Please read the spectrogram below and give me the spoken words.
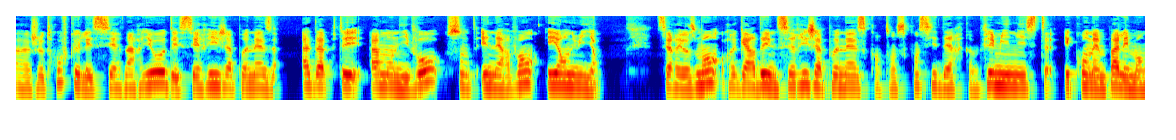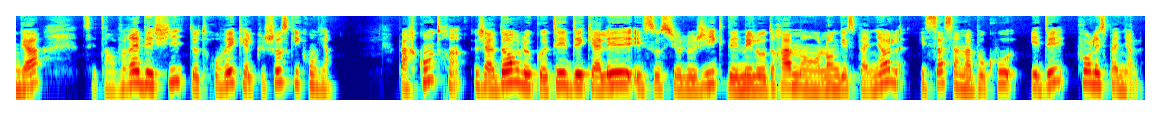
euh, je trouve que les scénarios des séries japonaises adaptés à mon niveau sont énervants et ennuyants. Sérieusement, regarder une série japonaise quand on se considère comme féministe et qu'on n'aime pas les mangas, c'est un vrai défi de trouver quelque chose qui convient. Par contre, j'adore le côté décalé et sociologique des mélodrames en langue espagnole, et ça, ça m'a beaucoup aidé pour l'espagnol.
